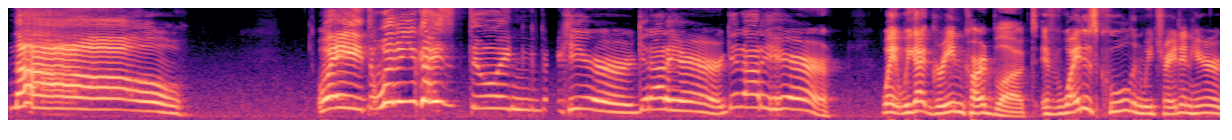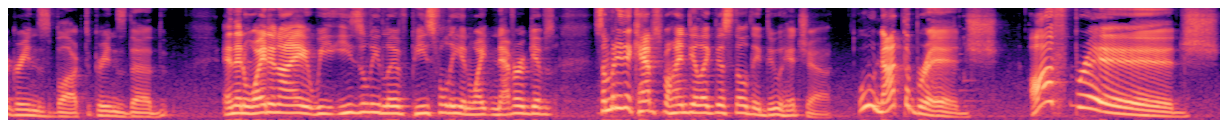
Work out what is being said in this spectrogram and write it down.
No! Wait, what are you guys doing back here? Get out of here. Get out of here. Wait, we got green card blocked. If white is cool and we trade in here, green's blocked. Green's dead. And then white and I, we easily live peacefully and white never gives... Somebody that caps behind you like this, though, they do hit you. Ooh, not the bridge. Off bridge.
